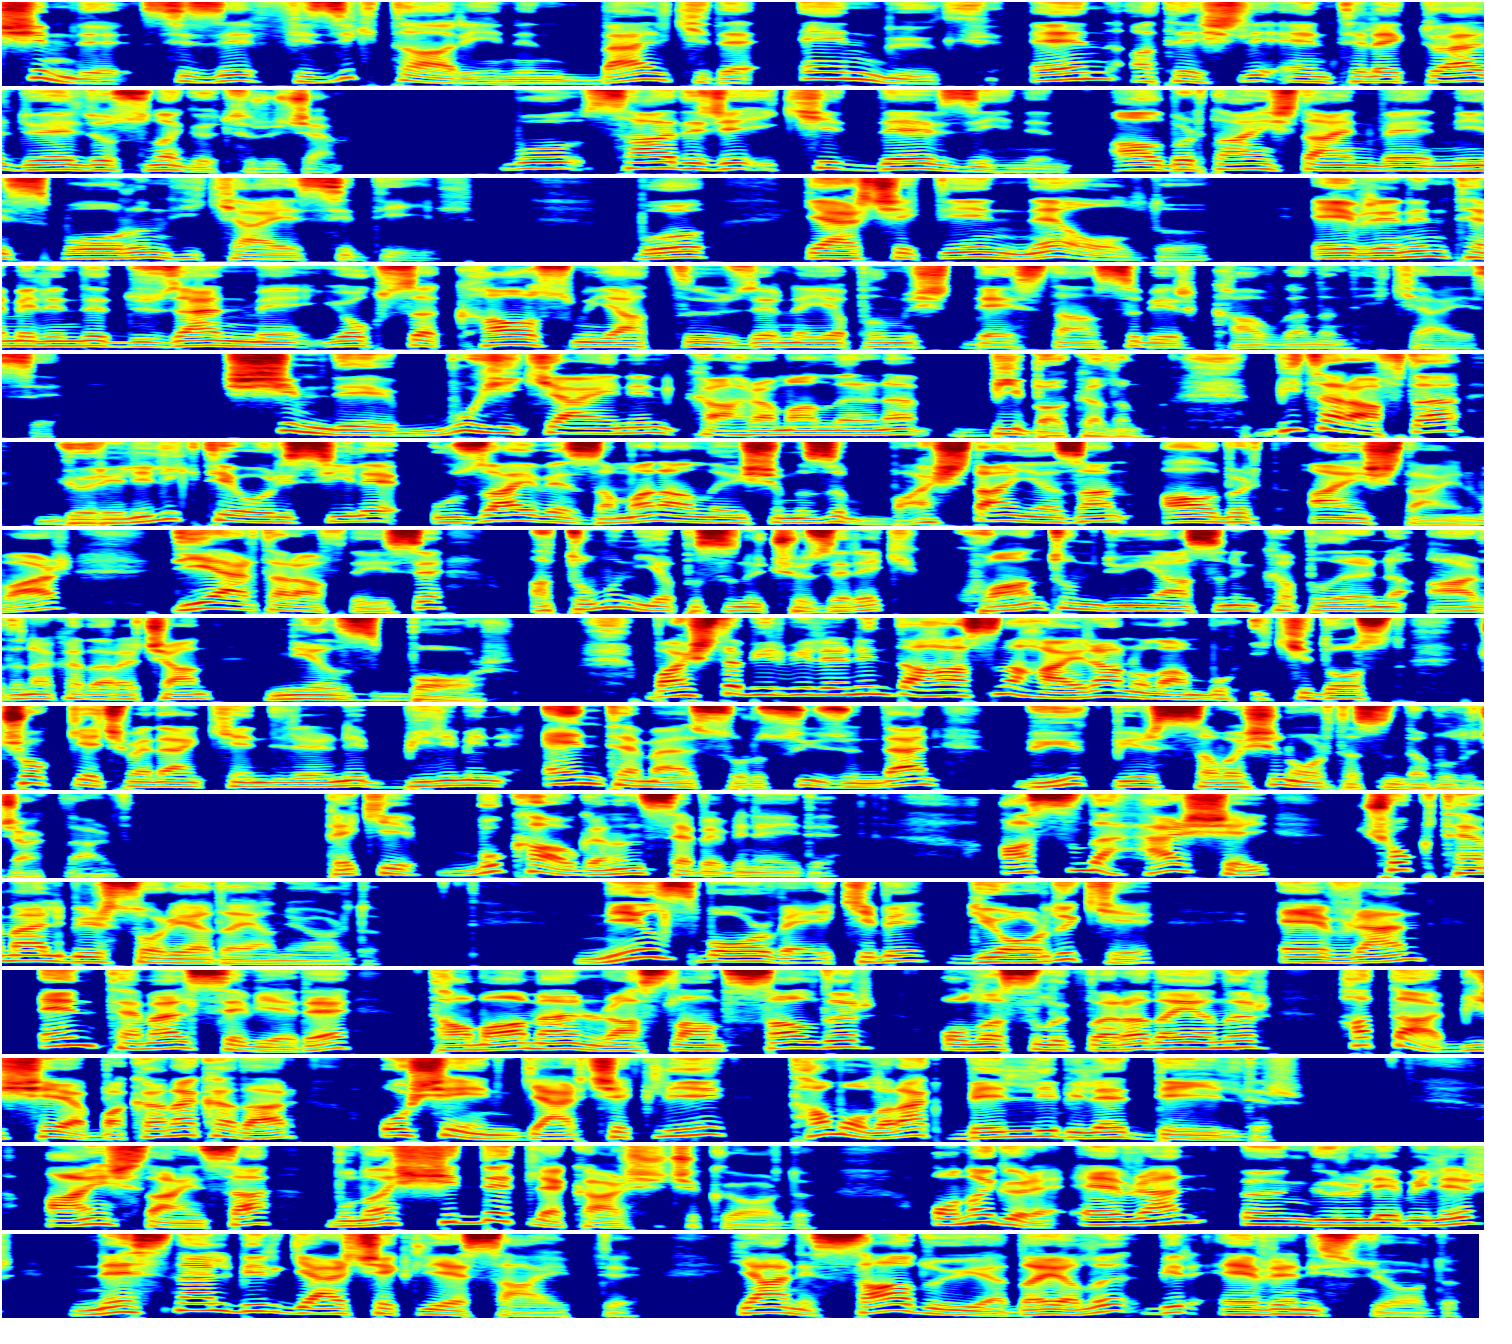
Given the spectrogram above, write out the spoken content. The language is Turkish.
Şimdi sizi fizik tarihinin belki de en büyük, en ateşli entelektüel düellosuna götüreceğim. Bu sadece iki dev zihnin, Albert Einstein ve Niels Bohr'un hikayesi değil. Bu, gerçekliğin ne olduğu, evrenin temelinde düzen mi yoksa kaos mu yattığı üzerine yapılmış destansı bir kavganın hikayesi. Şimdi bu hikayenin kahramanlarına bir bakalım. Bir tarafta görelilik teorisiyle uzay ve zaman anlayışımızı baştan yazan Albert Einstein var. Diğer tarafta ise atomun yapısını çözerek kuantum dünyasının kapılarını ardına kadar açan Niels Bohr. Başta birbirlerinin dahasına hayran olan bu iki dost çok geçmeden kendilerini bilimin en temel sorusu yüzünden büyük bir savaşın ortasında bulacaklardı. Peki bu kavganın sebebi neydi? Aslında her şey çok temel bir soruya dayanıyordu. Niels Bohr ve ekibi diyordu ki, evren en temel seviyede tamamen rastlantısaldır, olasılıklara dayanır, hatta bir şeye bakana kadar o şeyin gerçekliği tam olarak belli bile değildir. Einstein ise buna şiddetle karşı çıkıyordu. Ona göre evren öngörülebilir, nesnel bir gerçekliğe sahipti. Yani sağduyuya dayalı bir evren istiyordu.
